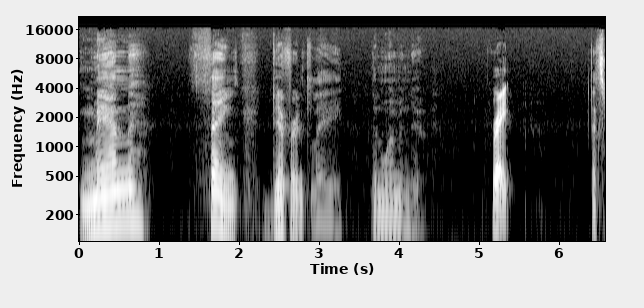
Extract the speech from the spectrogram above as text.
men think differently than women do. Right. That's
